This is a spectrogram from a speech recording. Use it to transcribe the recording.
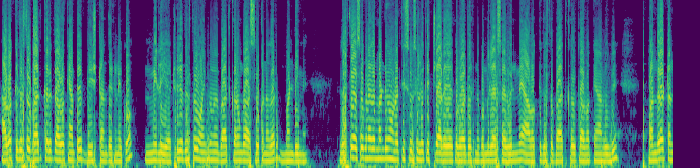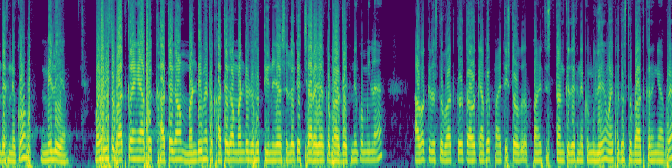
आवक की दोस्तों बात करें तो आवक यहाँ पे बीस टन देखने को मिली है। ठीक है दोस्तों, वहीं पर मैं बात करूँगा अशोकनगर मंडी में। दोस्तों, अशोकनगर मंडी में उनतीस सौ से लेकर चार हज़ार का भाव देखने को मिला है। सोयाबीन में आवक की दोस्तों बात करूँ तो आवक यहाँ अभी भी पंद्रह टन देखने को मिली है। वहीं दोस्तों बात करेंगे यहाँ पे खाते गाँव मंडी में। तो खाते गाँव मंडी दोस्तों तीन हज़ार से लेकर चार हज़ार का भाव देखने को मिला है। आवक की दोस्तों बात करूँ तो आवक यहाँ पे पैंतीस पैंतीस टन के देखने को मिले हैं। वहीं पे दोस्तों बात करेंगे यहाँ पे।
